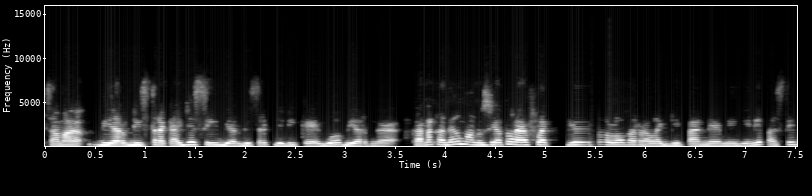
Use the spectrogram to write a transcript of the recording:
sama biar distract aja sih biar distract jadi kayak gue biar nggak karena kadang manusia tuh refleks gitu loh karena lagi pandemi gini pasti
